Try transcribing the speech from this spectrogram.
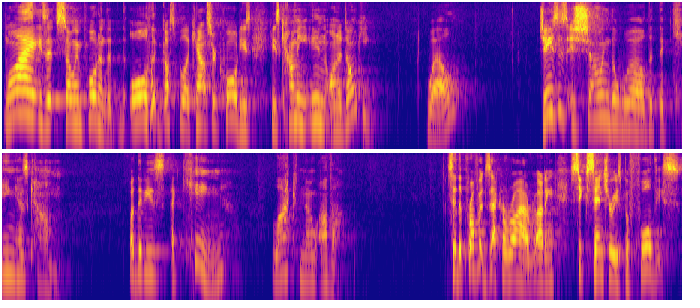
Why is it so important that all the gospel accounts record he's, he's coming in on a donkey? Well, Jesus is showing the world that the king has come, but that he's a king like no other. See, the prophet Zechariah, writing six centuries before this,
